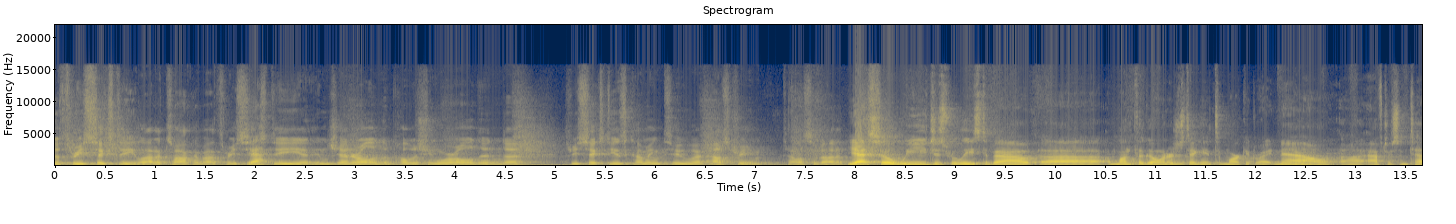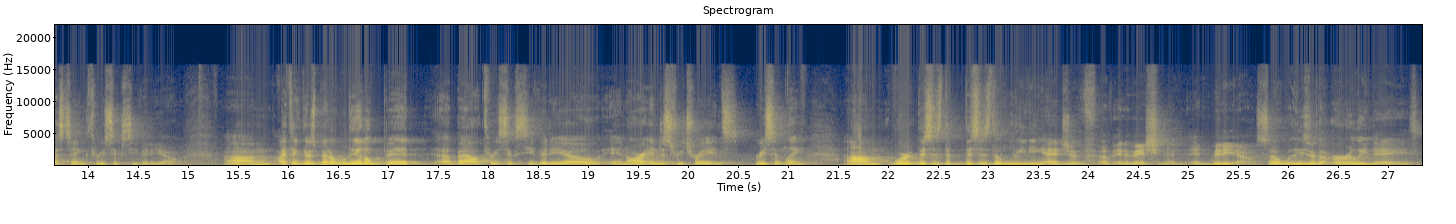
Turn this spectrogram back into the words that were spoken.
So 360, a lot of talk about 360 yeah. in general in the publishing world, and uh, 360 is coming to uh, Outstream. Tell us about it. Yeah, so we just released about uh, a month ago and are just taking it to market right now uh, after some testing 360 video. Um, I think there's been a little bit about 360 video in our industry trades recently. Um, this, is the, this is the leading edge of, of innovation in, in video. So these are the early days.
